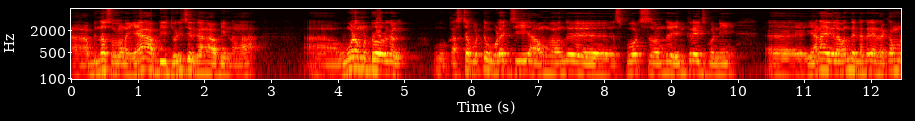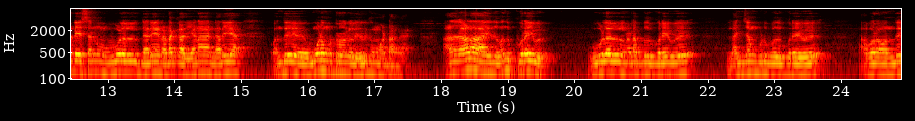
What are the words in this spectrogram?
அப்படின்னு தான் சொல்லணும். ஏன் அப்படி ஜொலிச்சிருக்காங்க அப்படின்னா ஊனமுற்றோர்கள் கஷ்டப்பட்டு உழைச்சி அவங்க வந்து ஸ்போர்ட்ஸ் வந்து என்கரேஜ் பண்ணி ஏன்னா இதில் வந்து நிறைய ரெக்கமெண்டேஷன் ஊழல் நிறைய நடக்காது. ஏன்னா நிறைய வந்து ஊனமுற்றோர்கள் இருக்க மாட்டாங்க. அதனால் இது வந்து குறைவு. ஊழல் நடப்பது குறைவு லஞ்சம் கொடுப்பது குறைவு அப்புறம் வந்து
